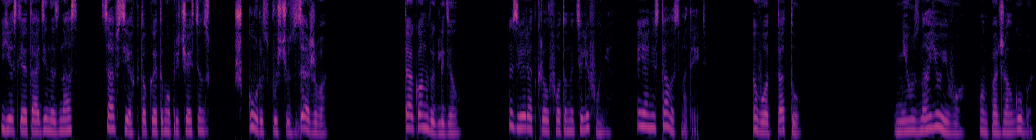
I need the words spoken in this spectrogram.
«Если это один из нас, со всех, кто к этому причастен, шкуру спущу заживо». Так он выглядел. Зверь открыл фото на телефоне. Я не стала смотреть. Вот тату. «Не узнаю его», — он поджал губы.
